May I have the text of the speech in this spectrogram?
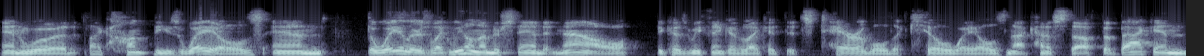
and would like hunt these whales. And the whalers, like, we don't understand it now because we think of like it, it's terrible to kill whales and that kind of stuff. But back in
